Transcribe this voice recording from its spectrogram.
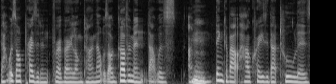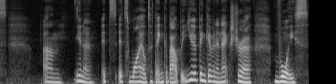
That was our president for a very long time. That was our government. That was i mean think about how crazy that tool is. Um, you know, it's it's wild to think about. But you have been given an extra voice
